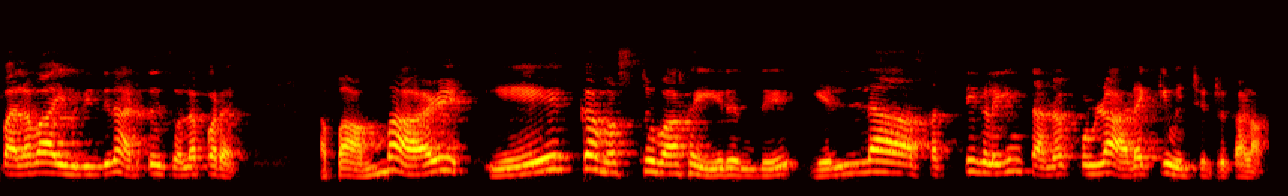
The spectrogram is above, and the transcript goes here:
பலவாய் விரிந்துன்னு அடுத்தது சொல்ல போறார். அப்ப அம்பாள் ஏக வஸ்துவாக இருந்து எல்லா சக்திகளையும் தனக்குள்ள அடக்கி வச்சிட்டு இருக்கலாம்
